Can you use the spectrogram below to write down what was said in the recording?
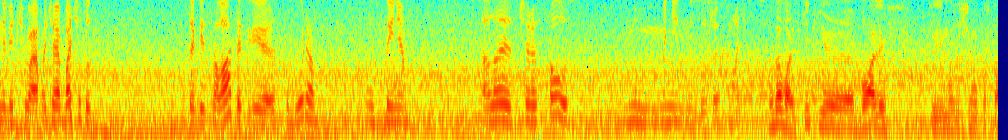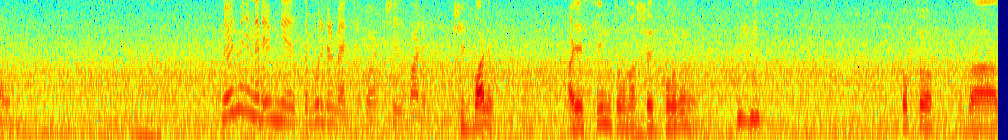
не відчуваю. Хоча я бачу тут такий салатик і цибуля синя. Але через соус мені не дуже смачно. Ну давай, скільки балів ти можеш йому поставити? Ну він мені на рівні з бургер Мексико 6 балів. 6 балів? А є 7, то у нас 6,5. Тобто за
